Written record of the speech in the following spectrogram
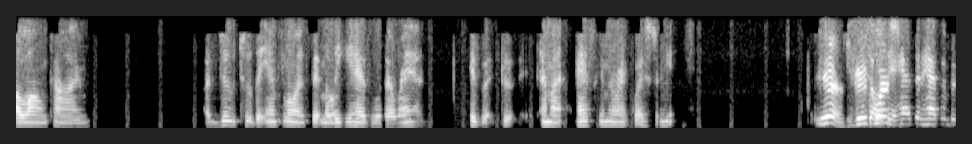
a long time uh, due to the influence that Maliki has with Iran. Is it? Am I asking the right question? Yes, good so question. if it hasn't happened,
